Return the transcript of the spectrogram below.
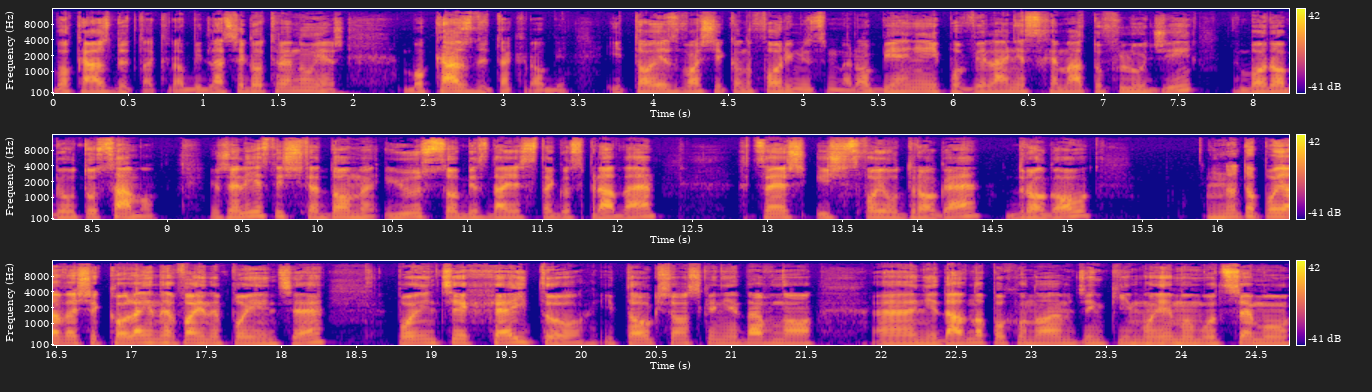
Bo każdy tak robi. Dlaczego trenujesz? Bo każdy tak robi. I to jest właśnie konformizm. Robienie i powielanie schematów ludzi, bo robią to samo. Jeżeli jesteś świadomy i już sobie zdajesz z tego sprawę, chcesz iść swoją drogę, drogą, no to pojawia się kolejne fajne pojęcie, pojęcie hejtu. I tą książkę niedawno, e, niedawno pochłonąłem dzięki mojemu młodszemu,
